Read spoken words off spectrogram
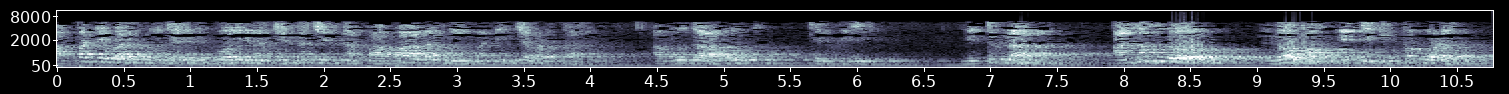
అప్పటి వరకు జరిగిపోయిన చిన్న చిన్న పాపాలన్నీ మన్నించబడతాయి. అబుదావుద్ తిర్మిజీ. మిత్రుల అన్నంలో లోపం ఎత్తి చూపకూడదు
